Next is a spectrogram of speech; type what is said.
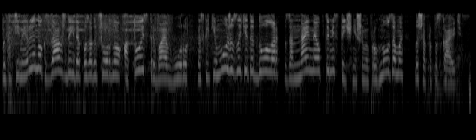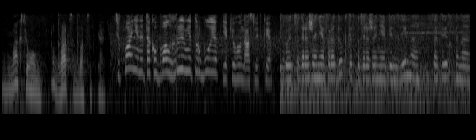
Офіційний ринок завжди йде позаду чорного, а той стрибає вгору. Наскільки може злетіти долар, за найнеоптимістичнішими прогнозами лише припускають. Максимум ну, 20-25. Цю пані не так обвал гривні турбує, як його наслідки. Будет подорожание продуктов, подорожание бензина, соответственно,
